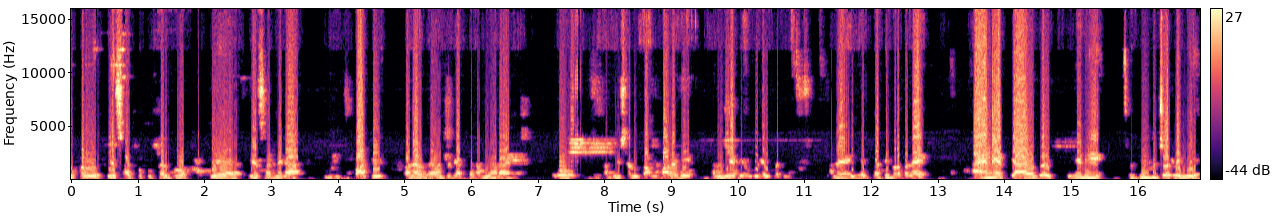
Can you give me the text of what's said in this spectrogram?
ऊपर केस को पुत्र को ये केस रखने का बात थी। अगर रेवंत रेड्डी अच्छा नहीं हो रहा है वो कमिश्नर उत्तम कुमार रेड्डी हमें लेके उनको हेल्प करती हमें हेल्प करती बराबर है। अहमियत क्या है वो तो ये नहीं उसको दिल को चोट लगी है।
